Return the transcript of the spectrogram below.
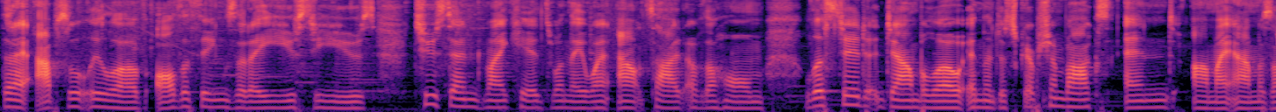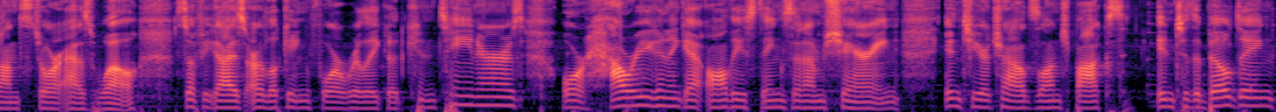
that I absolutely love, all the things that I used to use to send my kids when they went outside of the home listed down below in the description box and on my Amazon store as well. So if you guys are looking for really good containers or how are you going to get all these things that I'm sharing into your child's lunchbox, into the building,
